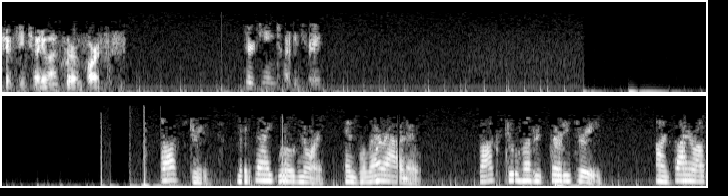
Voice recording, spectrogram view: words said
1521, clear report. 1323. Off Street, Midnight Road North, and Valera Avenue. Box 233. On fire off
